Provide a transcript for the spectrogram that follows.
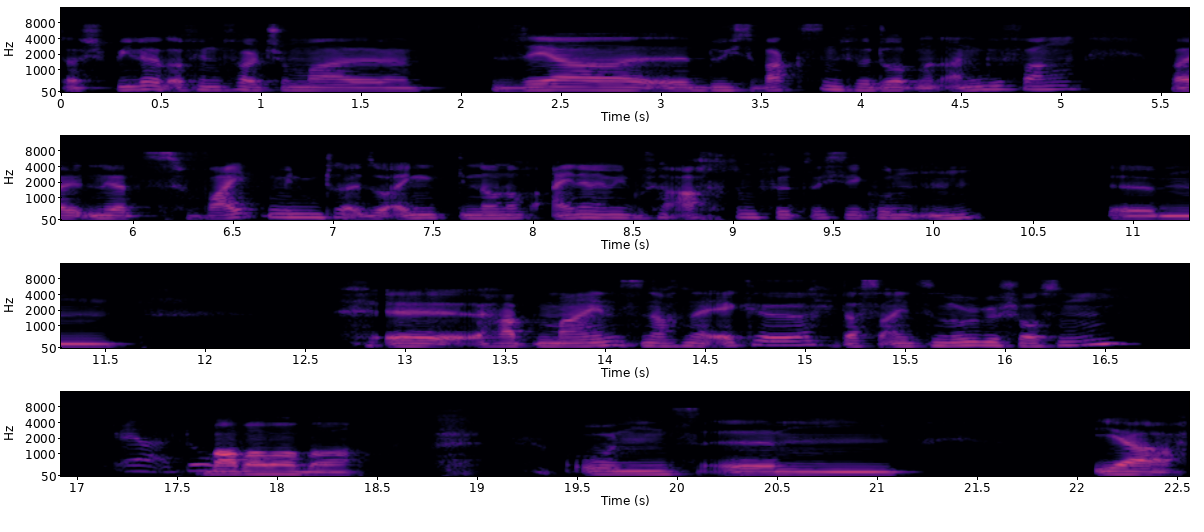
das Spiel hat auf jeden Fall schon mal sehr äh, durchwachsen für Dortmund angefangen, weil in der zweiten Minute, also eigentlich genau noch einer Minute 48 Sekunden, ähm, äh, hat Mainz nach einer Ecke das 1-0 geschossen. Ja, doof. Ba, ba, ba, ba. Und ähm, ja,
